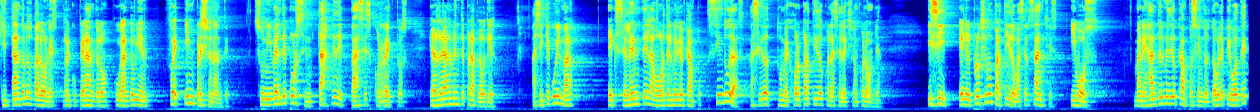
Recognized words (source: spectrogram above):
quitando los balones, recuperándolo, jugando bien, fue impresionante. Su nivel de porcentaje de pases correctos es realmente para aplaudir. Así que Wilmar, excelente labor del mediocampo. Sin dudas, ha sido tu mejor partido con la selección Colombia. Y si en el próximo partido va a ser Sánchez y vos manejando el mediocampo siendo el doble pivote,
